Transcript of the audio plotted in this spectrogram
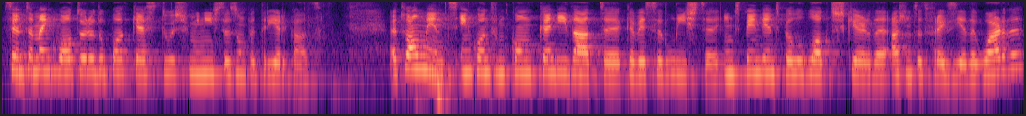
sendo também coautora do podcast Duas Feministas, um Patriarcado. Atualmente encontro-me como candidata cabeça de lista independente pelo Bloco de Esquerda à Junta de Freguesia da Guarda,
